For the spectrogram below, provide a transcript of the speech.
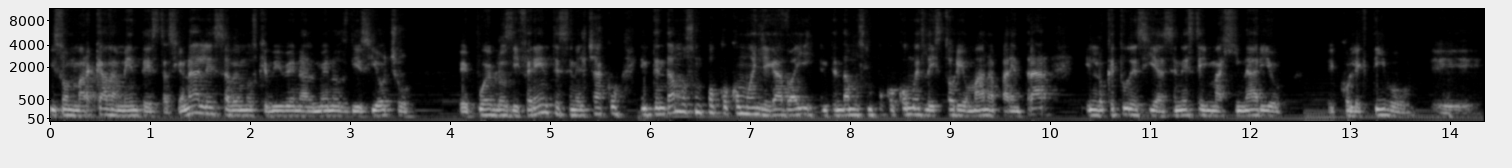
y son marcadamente estacionales. Sabemos que viven al menos 18 eh, pueblos diferentes en el Chaco. Entendamos un poco cómo han llegado ahí, entendamos un poco cómo es la historia humana para entrar en lo que tú decías, en este imaginario eh, colectivo eh,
